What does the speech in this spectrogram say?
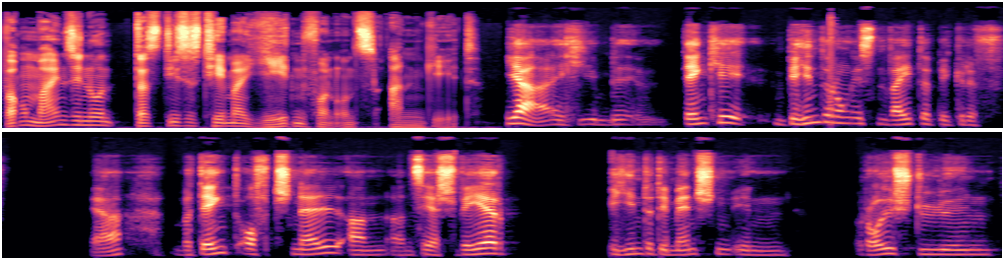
warum meinen Sie nun, dass dieses Thema jeden von uns angeht? Ja, ich denke, Behinderung ist ein weiter Begriff. Ja, man denkt oft schnell an, an sehr schwer behinderte Menschen in Rollstühlen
